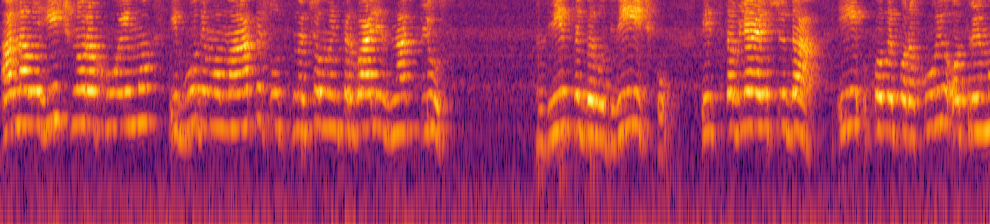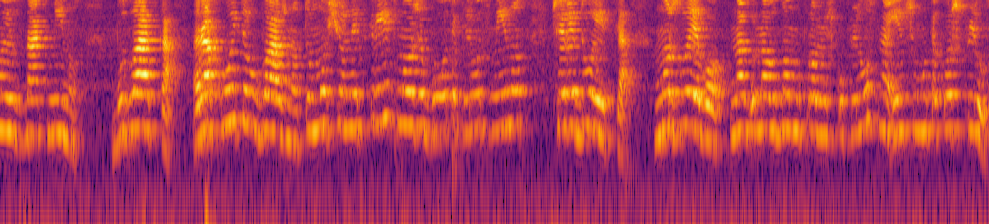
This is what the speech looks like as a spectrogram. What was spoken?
Аналогічно рахуємо і будемо мати тут на цьому інтервалі знак плюс. Звідси беру двієчку, підставляю сюди і коли порахую, отримую знак мінус. Будь ласка, рахуйте уважно, тому що не скрізь може бути плюс-мінус, чередується. Можливо, на, на одному проміжку плюс, на іншому також плюс.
